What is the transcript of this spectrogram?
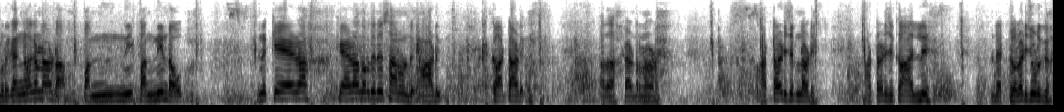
മൃഗങ്ങളൊക്കെ ഉണ്ടാവും കേട്ടോ പന്നി പന്നി ഉണ്ടാവും. പിന്നെ കേഴ കേഴ എന്ന് പറഞ്ഞൊരു സാധനമുണ്ട്. ആട് കാട്ടാട്. അതാ രണ്ടെണ്ണം അവിടെ. അട്ട അടിച്ചിട്ടുണ്ട് അവിടെ. അട്ട അടിച്ച് കാലിൽ ഡെറ്റോൾ അടിച്ചു കൊടുക്കുക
